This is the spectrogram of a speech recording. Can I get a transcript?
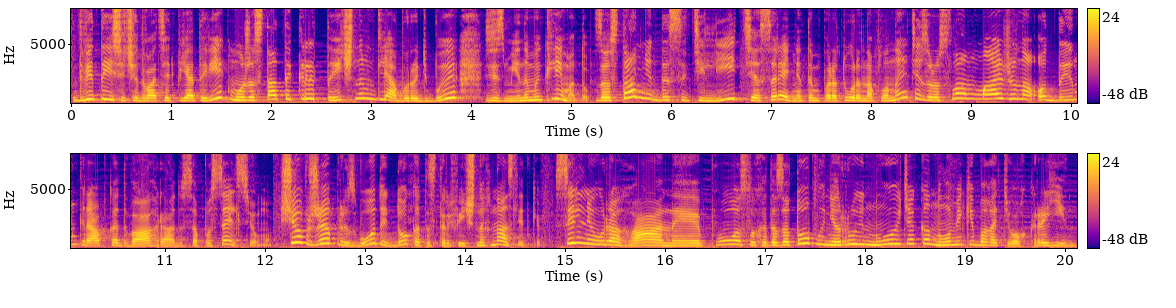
2025 рік може стати критичним для боротьби зі змінами клімату. За останні десятиліття середня температура на планеті зросла майже на 1,2 градуса по Цельсіуму, що вже призводить до катастрофічних наслідків. Сильні урагани, послухи та затоплення руйнують економіки багатьох країн.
